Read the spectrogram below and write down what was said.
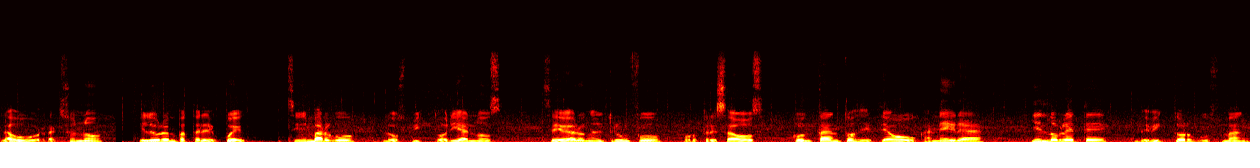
la U reaccionó y logró empatar el juego. Sin embargo, los victorianos se llevaron el triunfo por 3 a 2 con tantos de Thiago Bocanegra y el doblete de Víctor Guzmán.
